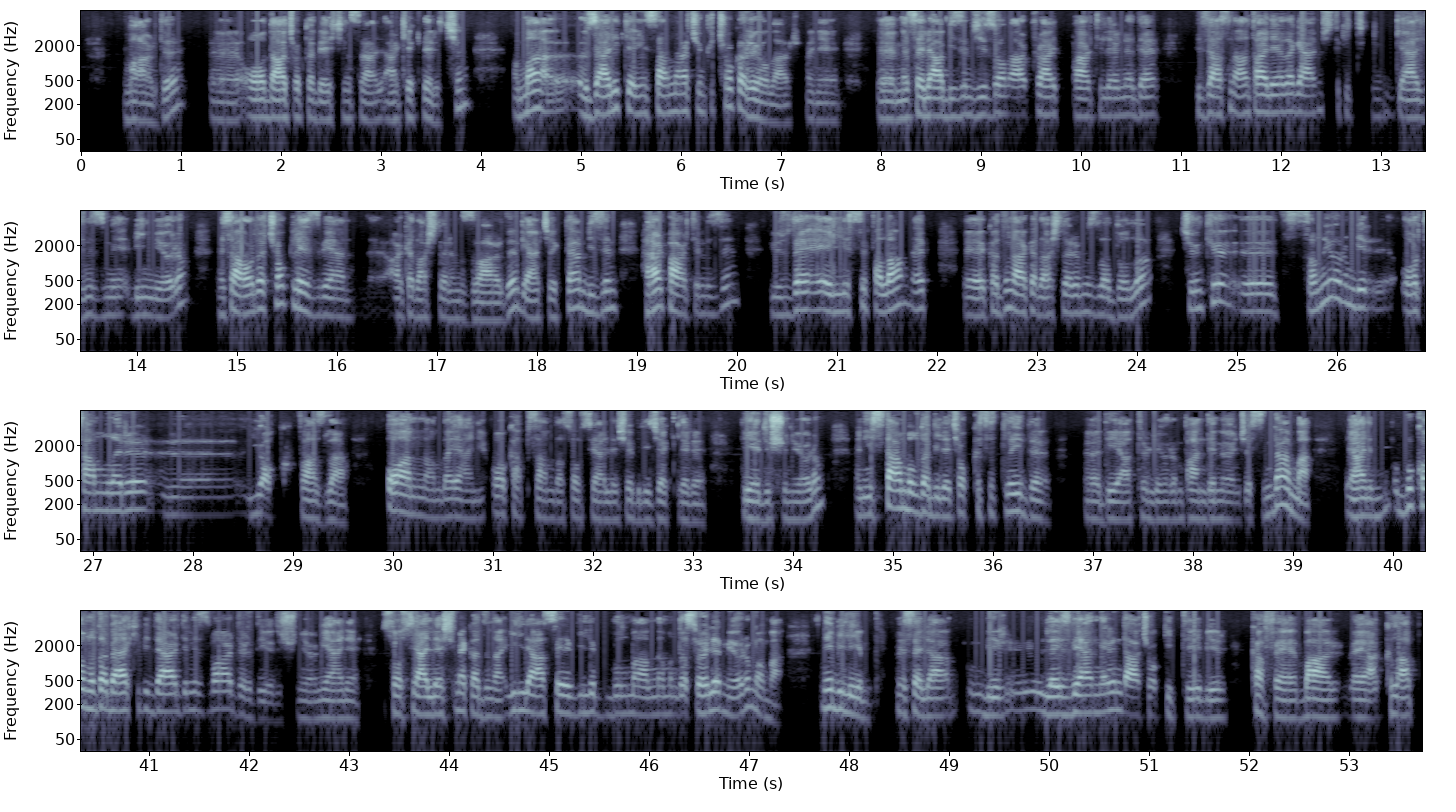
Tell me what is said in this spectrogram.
vardı. E, o daha çok da eşcinsel erkekler için. Ama özellikle insanlar çünkü çok arıyorlar. Hani e, mesela bizim Cizon Our Pride partilerine de biz aslında Antalya'ya da gelmiştik. Hiç geldiniz mi bilmiyorum. Mesela orada çok lezbiyen arkadaşlarımız vardı gerçekten. Bizim her partimizin %50'si falan hep e, kadın arkadaşlarımızla dolu. Çünkü e, sanıyorum bir ortamları e, yok fazla. O anlamda yani o kapsamda sosyalleşebilecekleri diye düşünüyorum. Hani İstanbul'da bile çok kısıtlıydı e, diye hatırlıyorum pandemi öncesinde ama yani bu konuda belki bir derdiniz vardır diye düşünüyorum. Yani sosyalleşmek adına illa sevgili bulma anlamında söylemiyorum ama ne bileyim mesela bir lezbiyenlerin daha çok gittiği bir kafe, bar veya club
